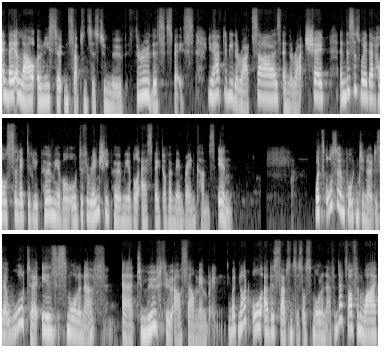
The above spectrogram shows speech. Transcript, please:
and they allow only certain substances to move through this space. You have to be the right size and the right shape, and this is where that whole selectively permeable or differentially permeable aspect of a membrane comes in. What's also important to note is that water is small enough uh, to move through our cell membrane. But not all other substances are small enough. And that's often why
